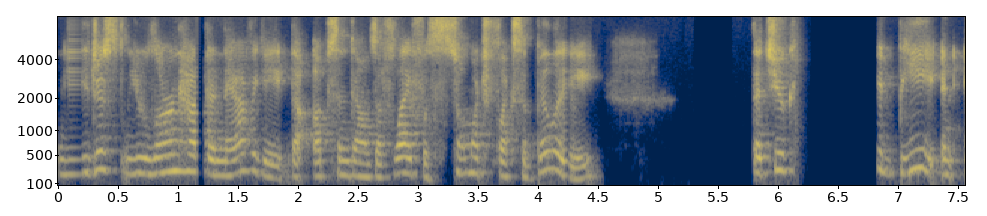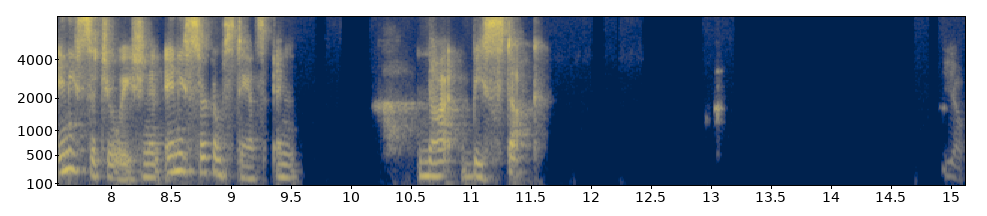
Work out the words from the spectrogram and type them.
you just you learn how to navigate the ups and downs of life with so much flexibility that you could be in any situation in any circumstance and not be stuck. Yep.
